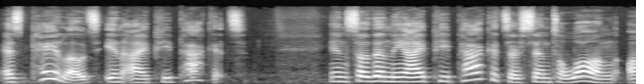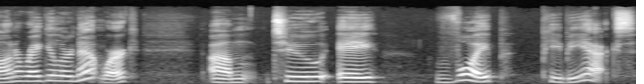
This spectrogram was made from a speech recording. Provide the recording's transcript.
as payloads in IP packets. And so then the IP packets are sent along on a regular network um, to a VoIP PBX,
